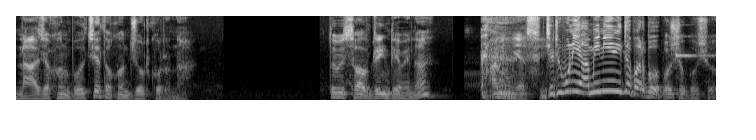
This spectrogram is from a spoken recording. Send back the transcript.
না যখন বলছে তখন জোর করো না। তুমি সফট ড্রিঙ্ক দেবে না? আমি নিয়ে আসছি। জেঠুমণি আমি নিয়ে নিতে পারব। বসো বসো।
